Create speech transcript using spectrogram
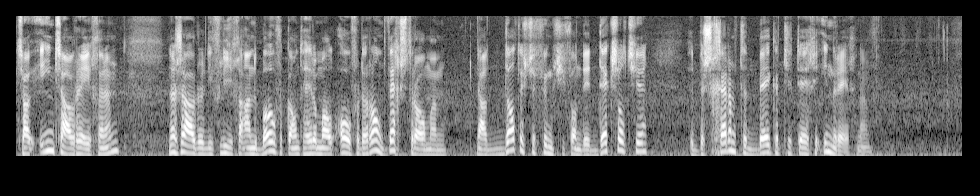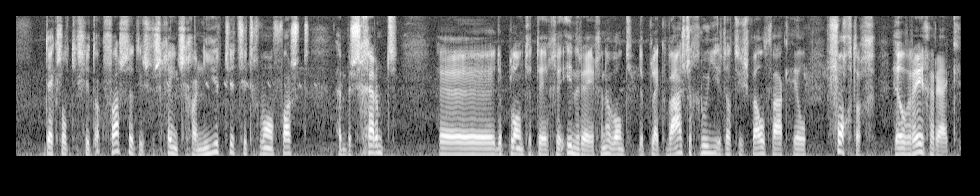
zou in zou regenen, dan zouden die vliegen aan de bovenkant helemaal over de rand wegstromen. Nou, dat is de functie van dit dekseltje. Het beschermt het bekertje tegen inregenen. Het dekseltje zit ook vast. Het is dus geen scharniertje. Het zit gewoon vast en beschermt de planten tegen inregenen. Want de plek waar ze groeien, dat is wel vaak heel vochtig, heel regenrijk.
